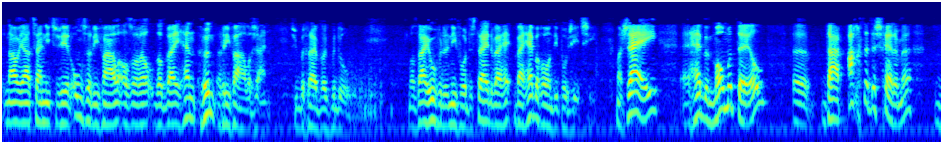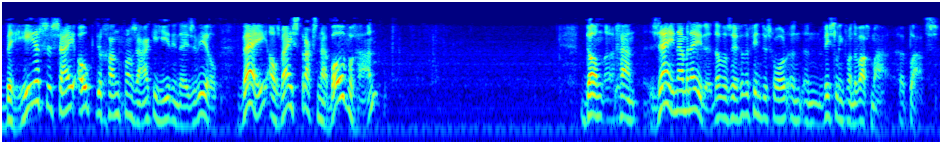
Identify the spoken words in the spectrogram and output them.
nou ja, het zijn niet zozeer onze rivalen als wel dat wij hen, hun rivalen zijn. Dus u begrijpt wat ik bedoel. Want wij hoeven er niet voor te strijden, wij, wij hebben gewoon die positie. Maar zij eh, hebben momenteel, uh, daar achter de schermen, beheersen zij ook de gang van zaken hier in deze wereld. Wij, als wij straks naar boven gaan, dan gaan zij naar beneden. Dat wil zeggen, er vindt dus gewoon een, een wisseling van de wacht maar, uh, plaats.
